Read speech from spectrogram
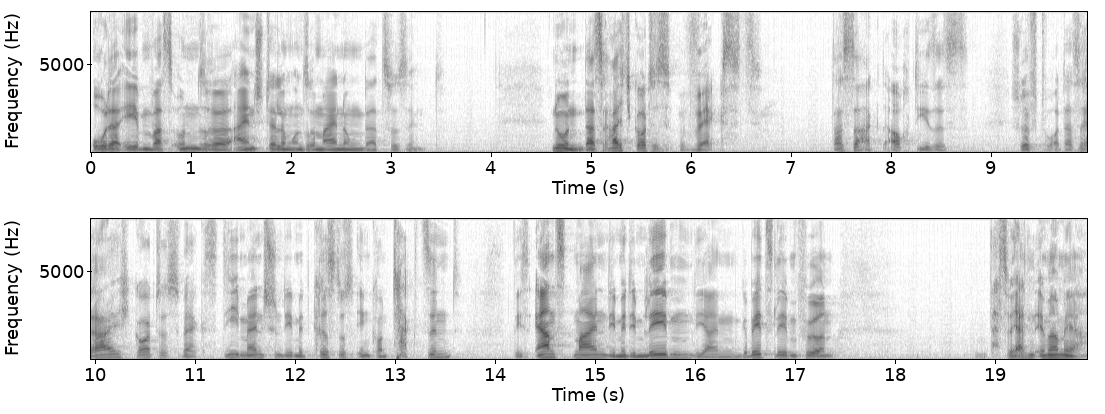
oder eben was unsere Einstellung, unsere Meinungen dazu sind. Nun, das Reich Gottes wächst. Das sagt auch dieses Schriftwort. Das Reich Gottes wächst. Die Menschen, die mit Christus in Kontakt sind, die es ernst meinen, die mit ihm leben, die ein Gebetsleben führen, das werden immer mehr.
